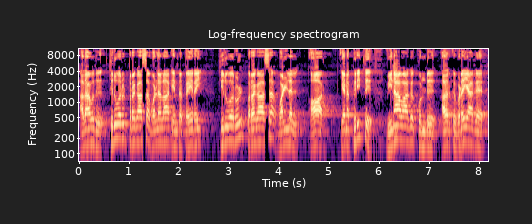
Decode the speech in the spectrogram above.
அதாவது திருவருட் பிரகாச வள்ளலார் என்ற பெயரை திருவருள் பிரகாச வள்ளல் ஆர் என பிரித்து வினாவாக கொண்டு அதற்கு விடையாக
